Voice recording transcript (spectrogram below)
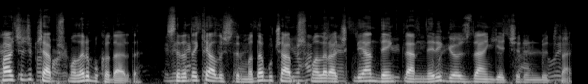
Parçacık çarpışmaları bu kadardı. Sıradaki alıştırmada bu çarpışmaları açıklayan denklemleri gözden geçirin lütfen.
